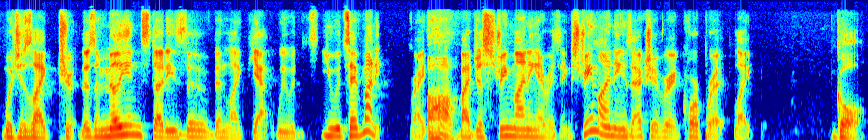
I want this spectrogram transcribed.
which is like true. There's a million studies that have been like, yeah, we would, you would save money, right? Uh-huh. By just streamlining everything. Streamlining is actually a very corporate like goal.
